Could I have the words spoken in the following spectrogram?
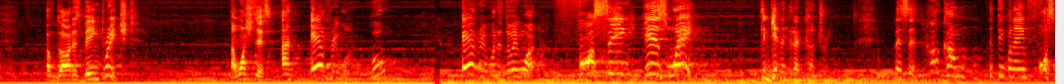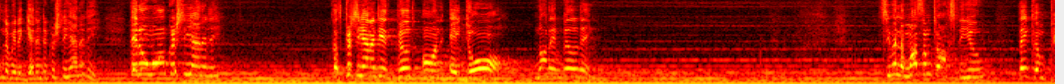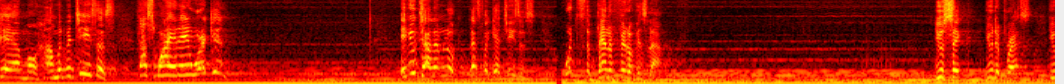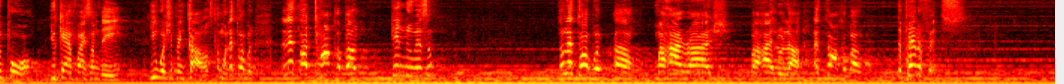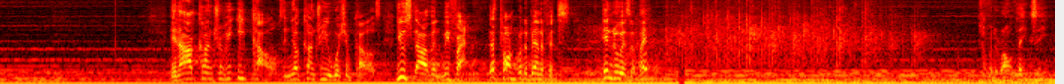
of God is being preached. Now watch this. And everyone, who? Everyone is doing what? Forcing his way to get into that country. Listen, how come the people ain't forcing their way to get into Christianity? They don't want Christianity. Because Christianity is built on a door, not a building. See, when the Muslim talks to you, they compare Muhammad with Jesus. That's why it ain't working. If you tell them, look, let's forget Jesus, what's the benefit of Islam? You sick, you depressed, you poor, you can't find something to eat, you worshiping cows. Come on, let's talk about, let's not talk about Hinduism. So let's talk about uh, Maharaj Baha'u'llah. Let's talk about the benefits. In our country, we eat cows. In your country, you worship cows. You starving, we fat. Let's talk about the benefits. Hinduism, eh? Some of the wrong thing, see?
